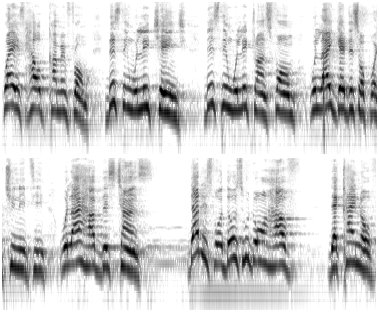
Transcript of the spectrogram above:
where is help coming from. This thing will it change? This thing will it transform? Will I get this opportunity? Will I have this chance? That is for those who don't have the kind of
